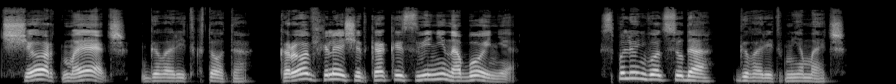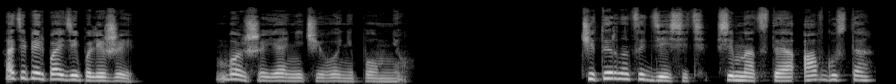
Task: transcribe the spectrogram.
«Черт, Мэдж!» — говорит кто-то. «Кровь хлещет, как из свини на бойне!» «Сплюнь вот сюда», — говорит мне Мэдж. «А теперь пойди полежи». Больше я ничего не помню. 14.10, 17 августа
